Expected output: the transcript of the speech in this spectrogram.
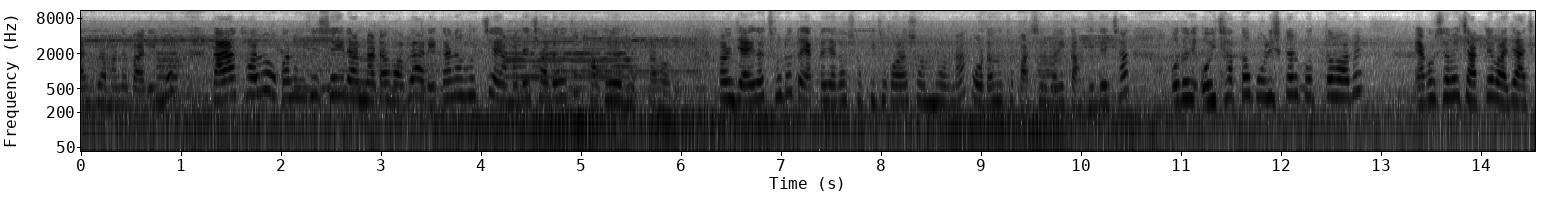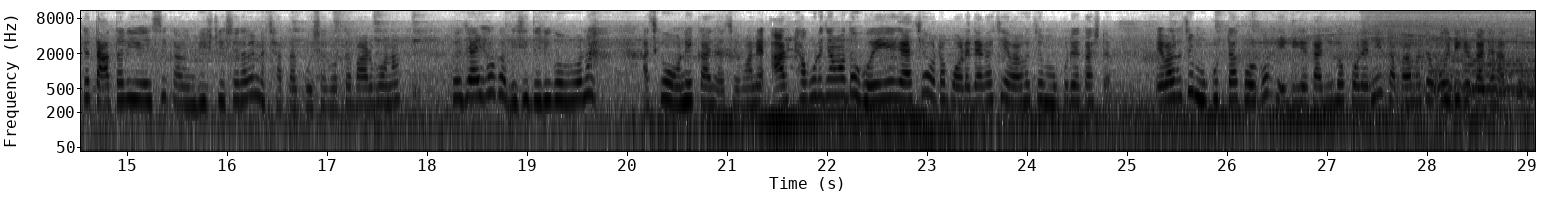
আসবে আমাদের বাড়ির লোক, তারা খাবে, ওখানে হচ্ছে সেই রান্নাটা হবে। আর এখানে হচ্ছে আমাদের ছাদে হচ্ছে ঠাকুরের ভোগটা হবে। কারণ জায়গা ছোট, তো একটা জায়গায় সব কিছু করা সম্ভব না। ওটা হচ্ছে পাশের বাড়ি কাকিদের ছাদ। ওদের ওই ছাদটাও পরিষ্কার করতে হবে। এখন সবাই চারটে বাজে, আজকে তাড়াতাড়ি এসি, কারণ বৃষ্টি এসে গেলে না ছাদটা পরিষ্কার করতে পারব না। তো যাই হোক বেশি দেরি করব না। আজকে অনেক কাজ আছে। মানে আর ঠাকুরের জামা তো হয়ে গেছে, ওটা পরে দেখাচ্ছি। এবার হচ্ছে মুকুরের কাজটা। এবার হচ্ছে মুকুরটা করব, এইদিকে কাজগুলো করে নিই, তারপর হচ্ছে ওই দিকে কাজে হাত দেবো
